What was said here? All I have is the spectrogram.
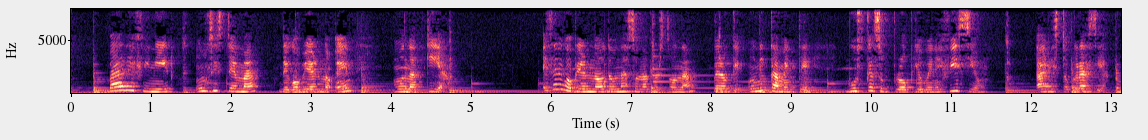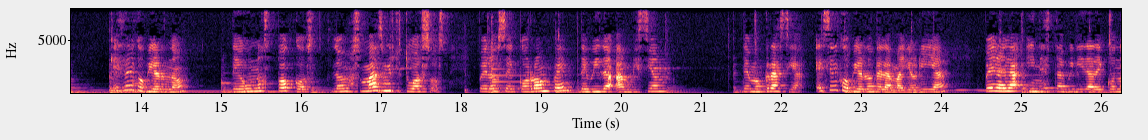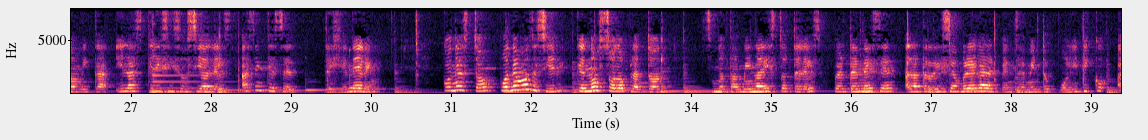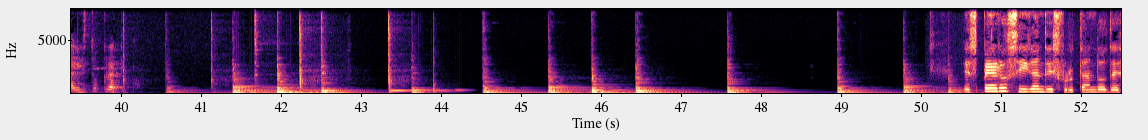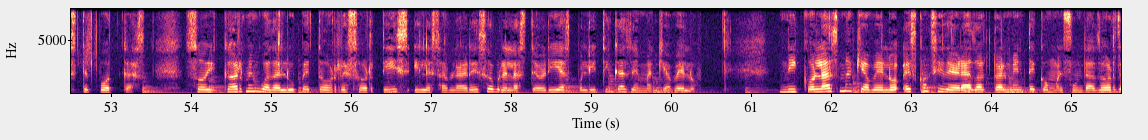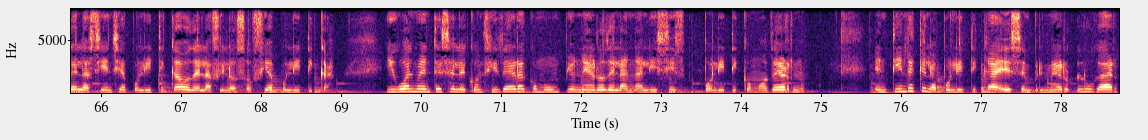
va a definir un sistema de gobierno en monarquía. Es el gobierno de una sola persona, pero que únicamente busca su propio beneficio. Aristocracia. Es el gobierno de unos pocos, los más virtuosos, pero se corrompen debido a ambición. Democracia. Es el gobierno de la mayoría, pero la inestabilidad económica y las crisis sociales hacen que se degeneren. Con esto podemos decir que no solo Platón, sino también Aristóteles pertenecen a la tradición griega del pensamiento político aristocrático. Espero sigan disfrutando de este podcast. Soy Carmen Guadalupe Torres Ortiz y les hablaré sobre las teorías políticas de Maquiavelo. Nicolás Maquiavelo es considerado actualmente como el fundador de la ciencia política o de la filosofía política. Igualmente se le considera como un pionero del análisis político moderno. Entiende que la política es en primer lugar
